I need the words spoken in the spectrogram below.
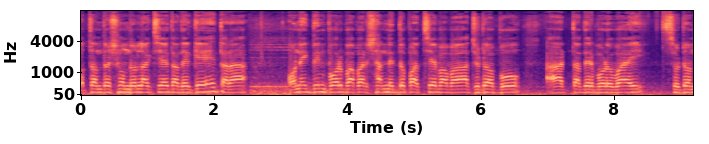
অত্যন্ত সুন্দর লাগছে তাদেরকে। তারা অনেক দিন পর বাবার সান্নিধ্য পাচ্ছে, বাবা, ছোট আব্বু আর তাদের বড় ভাই। ছোটন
